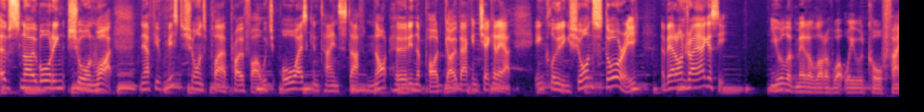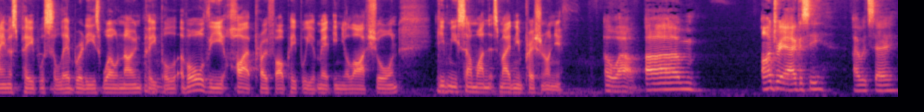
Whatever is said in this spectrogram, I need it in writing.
of snowboarding, Shaun White. Now, if you've missed Shaun's player profile, which always contains stuff not heard in the pod, go back and check it out, including Shaun's story about Andre Agassi. You'll have met a lot of what we would call famous people, celebrities, well known people. Mm-hmm. Of all the high profile people you've met in your life, Shaun, give me someone that's made an impression on you. Oh wow. Um, Andre Agassi, I would say.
